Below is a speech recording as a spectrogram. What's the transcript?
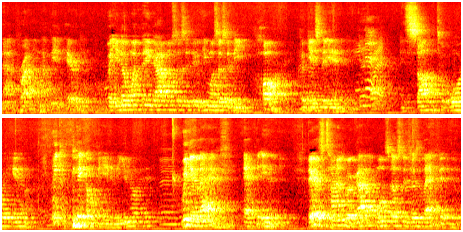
Not proud, not being arrogant. But you know one thing God wants us to do? He wants us to be hard against the enemy Amen. right. and soft toward him. We can pick on the enemy, you know that? Mm-hmm. We can laugh at the enemy. There's times where God wants us to just laugh at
